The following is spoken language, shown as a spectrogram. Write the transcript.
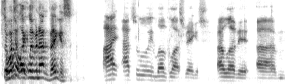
So, what's it like living out in Vegas? I absolutely love Las Vegas. I love it. Um,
